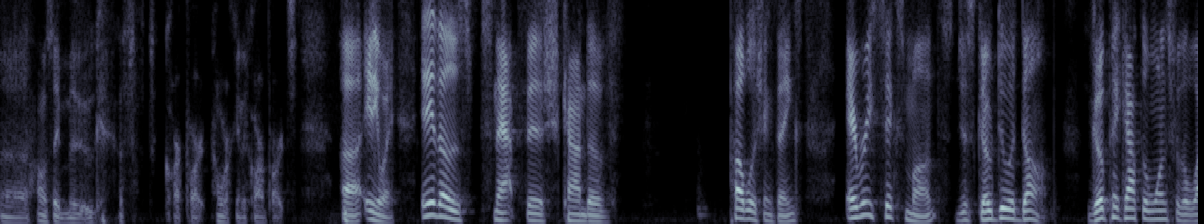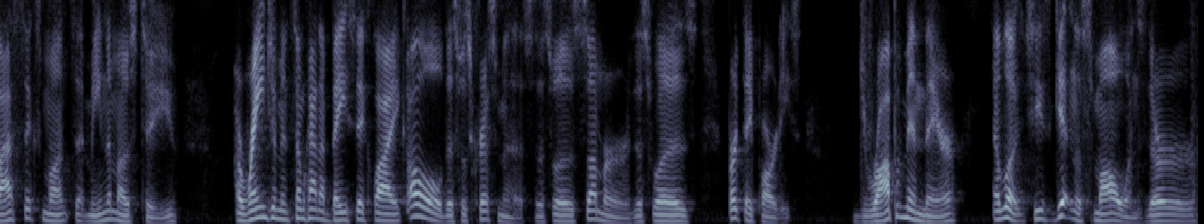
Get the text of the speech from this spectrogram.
Uh i want to say moog. That's car part. I work in the car parts. Uh anyway any of those snapfish kind of publishing things every six months just go do a dump. Go pick out the ones for the last six months that mean the most to you arrange them in some kind of basic like oh this was christmas this was summer this was birthday parties. Drop them in there and look she's getting the small ones. They're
